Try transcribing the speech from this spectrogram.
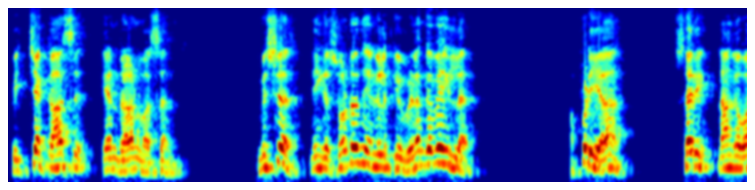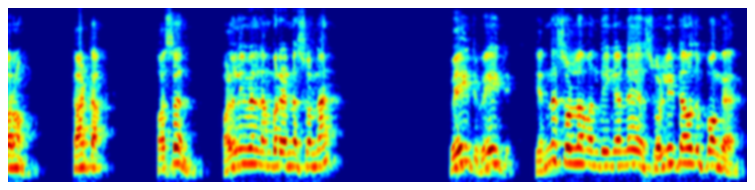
பிச்சை காசு என்றான் வசந்த். மிஸ்டர் நீங்க சொல்றது எங்களுக்கு விளங்கவே இல்லை. அப்படியா? சரி நாங்க வரோம். டாட்டா வசந்த் பழனிவேல் நம்பர் என்ன சொன்ன? Wait wait. என்ன சொல்ல வந்தீங்கன்னு சொல்லிட்டாவது போங்க.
